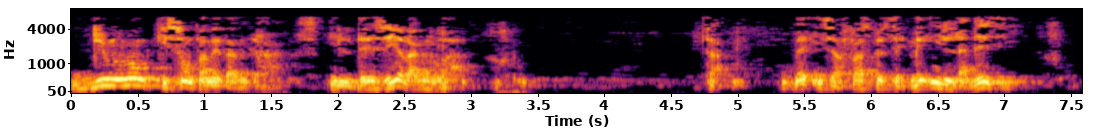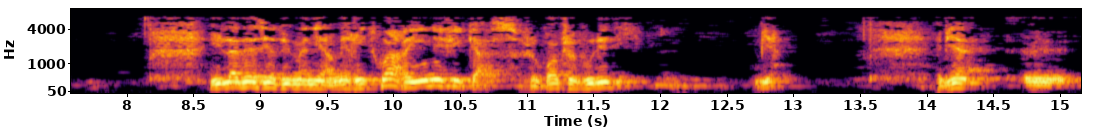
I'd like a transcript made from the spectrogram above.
du moment qu'ils sont en état de grâce, ils désirent la gloire. Mais ils savent pas ce que c'est, mais ils la désirent. Ils la désirent d'une manière méritoire et inefficace. Je crois que je vous l'ai dit. Bien. Eh bien, euh,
